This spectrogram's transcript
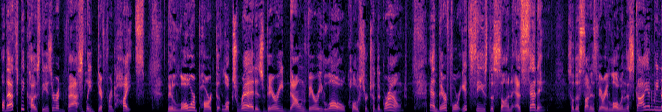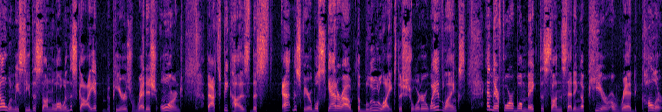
Well that's because these are at vastly different heights. The lower part that looks red is very down very low closer to the ground. And therefore it sees the sun as setting. So the sun is very low in the sky. And we know when we see the sun low in the sky, it appears reddish orange. That's because the atmosphere will scatter out the blue light, the shorter wavelengths, and therefore will make the sun setting appear a red color.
